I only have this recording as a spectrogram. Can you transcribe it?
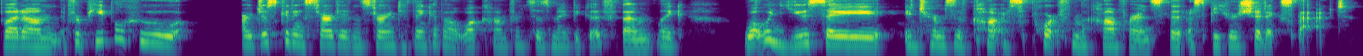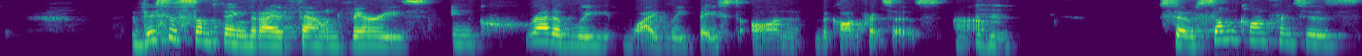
But um, for people who are just getting started and starting to think about what conferences might be good for them, like what would you say in terms of co- support from the conference that a speaker should expect? This is something that I have found varies incredibly widely based on the conferences. Um, mm-hmm. So some conferences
